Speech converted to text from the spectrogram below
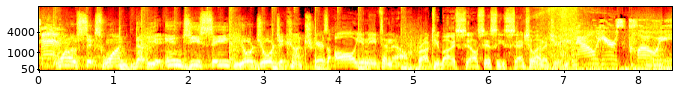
Tell. 1061 WNGC, your Georgia country. Here's all you need to know. Brought to you by Celsius Essential Energy. Now here's Chloe.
